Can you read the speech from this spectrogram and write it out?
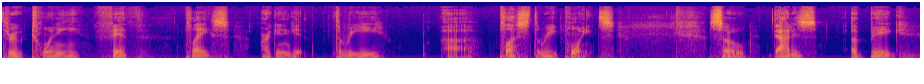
through 25th place are going to get three uh, plus three points. So that is a big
